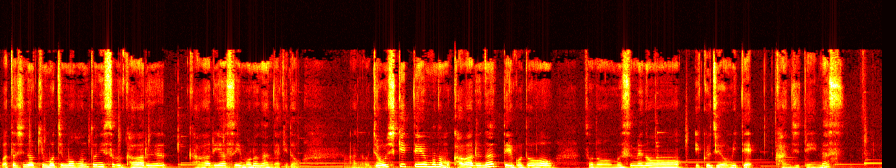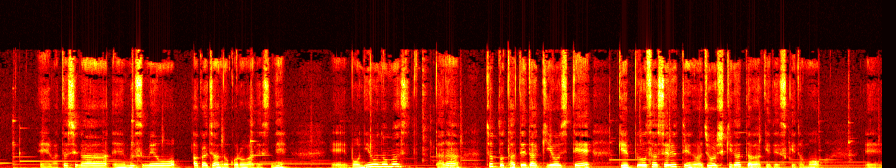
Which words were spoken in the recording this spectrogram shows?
私の気持ちも本当にすぐ変わる変わりやすいものなんだけどあの常識っていうものも変わるなっていうことをその娘の育児を見て感じています。えー、私が、え、娘を赤ちゃんの頃はですね、えー、母乳を飲ませたらちょっと縦抱きをしてゲップをさせるっていうのは常識だったわけですけども、え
